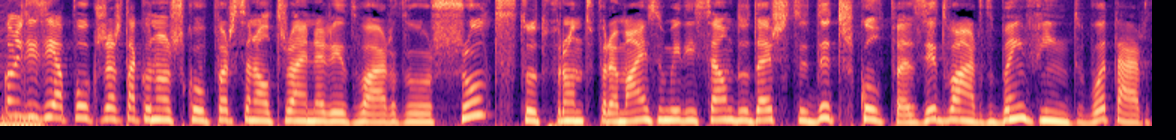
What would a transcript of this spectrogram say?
Como lhe dizia há pouco, já está connosco o personal trainer Eduardo Schultz. Tudo pronto para mais uma edição do Deixe de Desculpas. Eduardo, bem-vindo. Boa tarde.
